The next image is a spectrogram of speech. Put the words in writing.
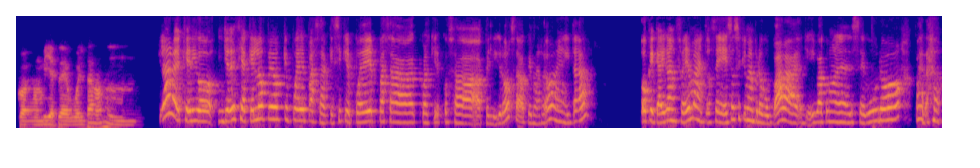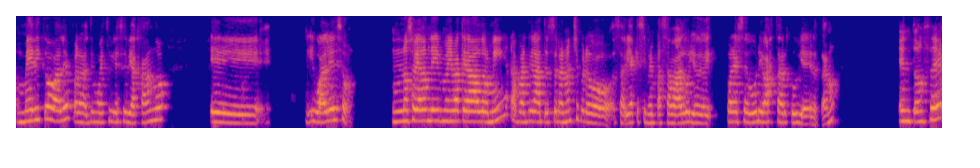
coges un billete de vuelta, ¿no? Claro, es que digo, yo decía, ¿qué es lo peor que puede pasar? Que sí que puede pasar cualquier cosa peligrosa o que me roben y tal, o que caiga enferma, entonces eso sí que me preocupaba. Yo iba con el seguro para un médico, ¿vale? Para el tiempo que estuviese viajando. Eh, igual eso, no sabía dónde me iba a quedar a dormir a partir de la tercera noche, pero sabía que si me pasaba algo, yo por el seguro iba a estar cubierta, ¿no? Entonces,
